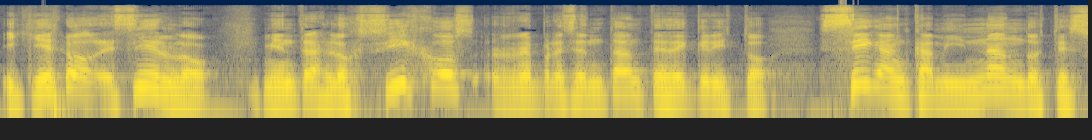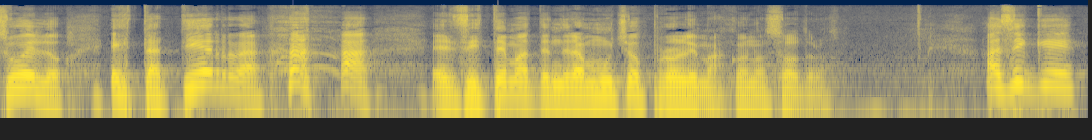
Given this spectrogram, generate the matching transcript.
Y quiero decirlo, mientras los hijos representantes de Cristo sigan caminando este suelo, esta tierra, el sistema tendrá muchos problemas con nosotros. Así que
